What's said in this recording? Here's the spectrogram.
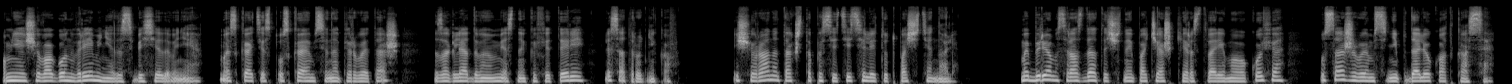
«У меня еще вагон времени до собеседования. Мы с Катей спускаемся на первый этаж, заглядываем в местный кафетерий для сотрудников. Еще рано, так что посетителей тут почти ноль. Мы берем с раздаточной по чашке растворимого кофе, усаживаемся неподалеку от кассы.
